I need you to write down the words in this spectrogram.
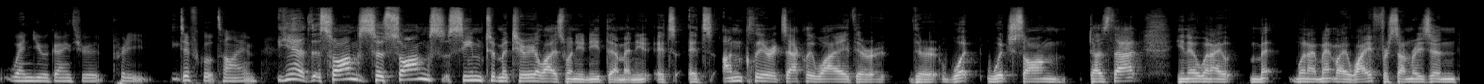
when you were going through a pretty difficult time. Yeah, the songs. So songs seem to materialize when you need them, and you, it's it's unclear exactly why they're they're what which song does that. You know, when I met when I met my wife, for some reason,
